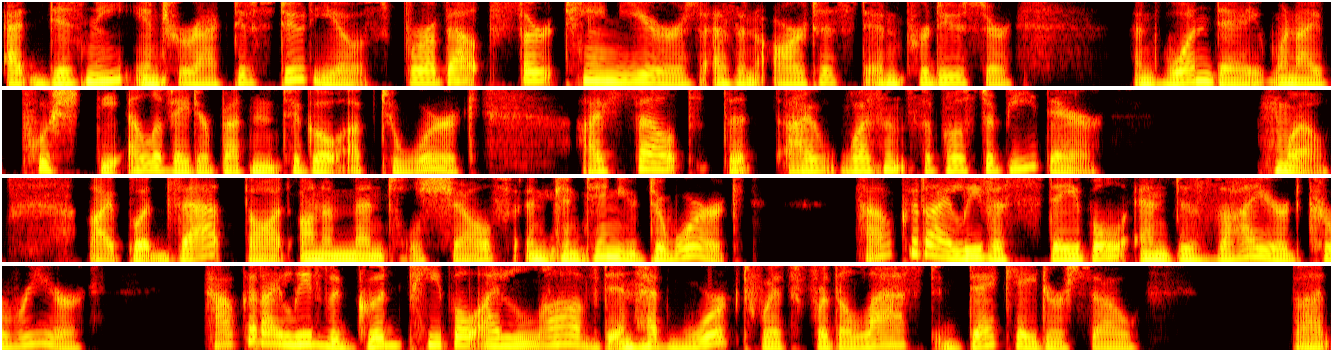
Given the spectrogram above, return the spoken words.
at Disney Interactive Studios for about 13 years as an artist and producer, and one day when I pushed the elevator button to go up to work, I felt that I wasn't supposed to be there. Well, I put that thought on a mental shelf and continued to work. How could I leave a stable and desired career? How could I leave the good people I loved and had worked with for the last decade or so? But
